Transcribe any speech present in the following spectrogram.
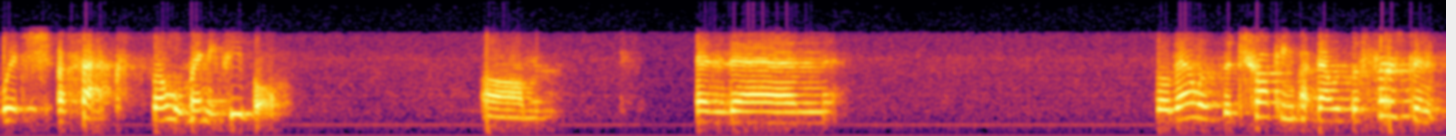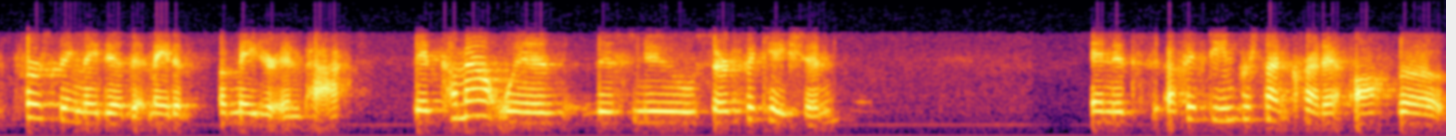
which affects so many people. Um, and then, so that was the trucking. That was the first in, first thing they did that made a, a major impact they've come out with this new certification, and it's a 15% credit off the,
